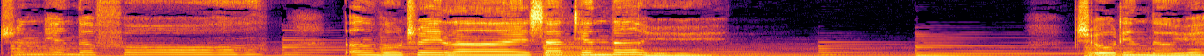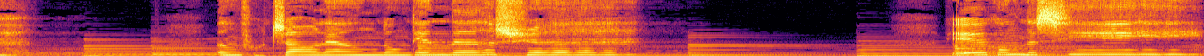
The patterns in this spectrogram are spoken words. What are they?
春天的风。能否吹来夏天的雨？秋天的月能否照亮冬天的雪？夜空的星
